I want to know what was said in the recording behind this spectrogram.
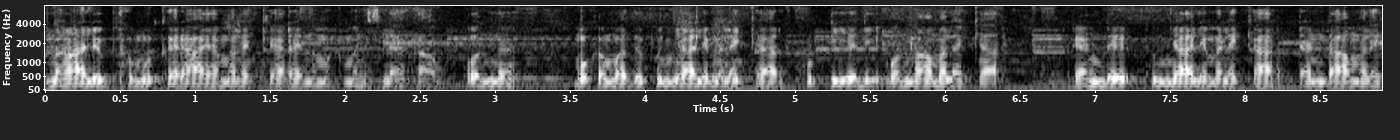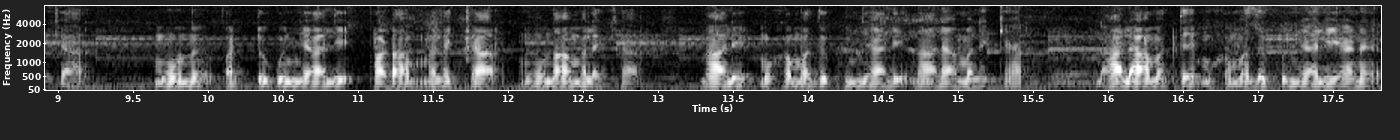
നാല് പ്രമുഖരായ മലക്കാരെ നമുക്ക് മനസ്സിലാക്കാം. ഒന്ന് മുഹമ്മദ് കുഞ്ഞാലി മലക്കാർ കുട്ടിയലി ഒന്നാം മലക്കാർ രണ്ട് കുഞ്ഞാലി മലക്കാർ രണ്ടാം മലയ്ക്കാർ മൂന്ന് പട്ടു കുഞ്ഞാലി പടം മലയ്ക്കാർ മൂന്നാം മലയ്ക്കാർ നാല് മുഹമ്മദ് കുഞ്ഞാലി നാലാം മലയ്ക്കാർ. നാലാമത്തെ മുഹമ്മദ് കുഞ്ഞാലിയാണ്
